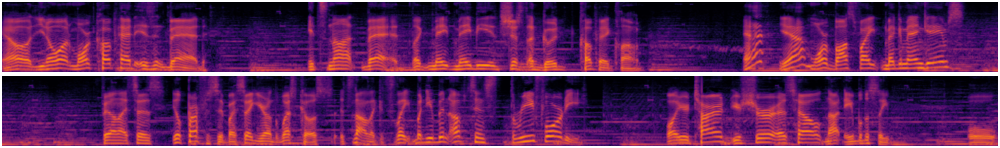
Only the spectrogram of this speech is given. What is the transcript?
you know, you know what? More Cuphead isn't bad. It's not bad. Like may, maybe it's just a good Cuphead clone. Yeah, yeah. More boss fight Mega Man games. Fail Knight says you'll preface it by saying you're on the West Coast. It's not like it's late, but you've been up since 3:40. While you're tired, you're sure as hell not able to sleep. Oh.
